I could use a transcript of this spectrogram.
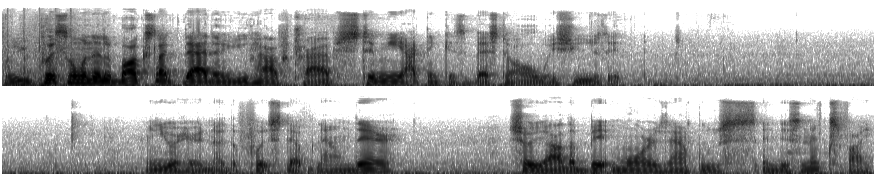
When you put someone in a box like that and you have traps, to me, I think it's best to always use it. And you'll hear another footstep down there. Show y'all a bit more examples in this next fight.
